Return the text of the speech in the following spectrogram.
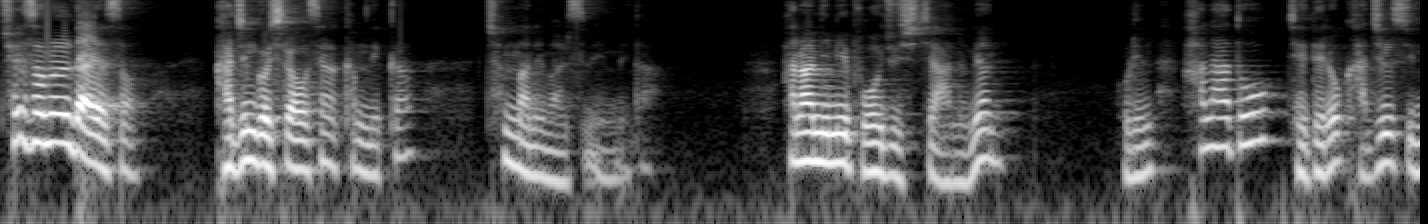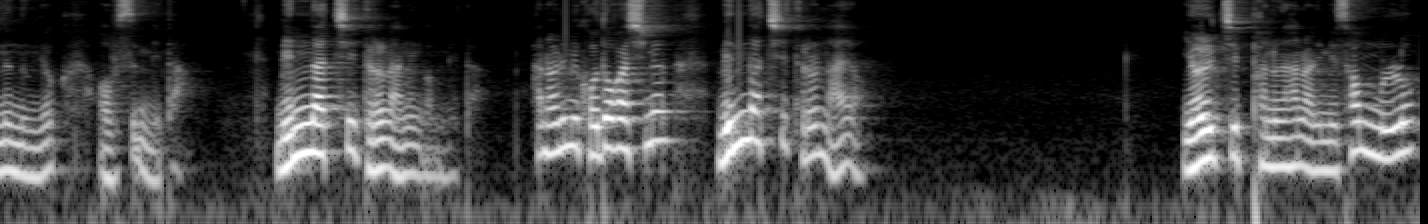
최선을 다해서 가진 것이라고 생각합니까? 천만의 말씀입니다. 하나님이 부어주시지 않으면 우리는 하나도 제대로 가질 수 있는 능력 없습니다. 민낯이 드러나는 겁니다. 하나님이 걷어가시면 민낯이 드러나요. 열집하는 하나님이 선물로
